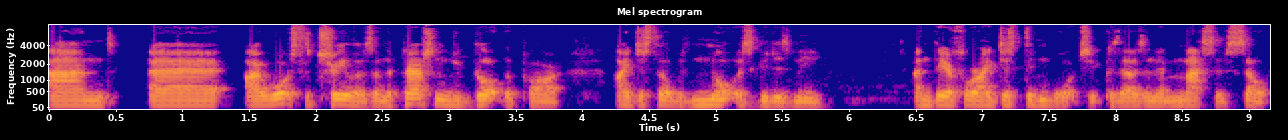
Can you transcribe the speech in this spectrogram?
and uh, I watched the trailers, and the person who got the part, I just thought was not as good as me and therefore I just didn't watch it because I was in a massive sulk.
